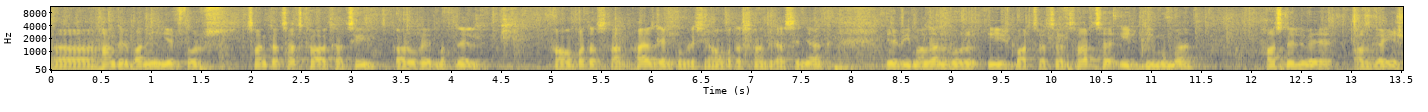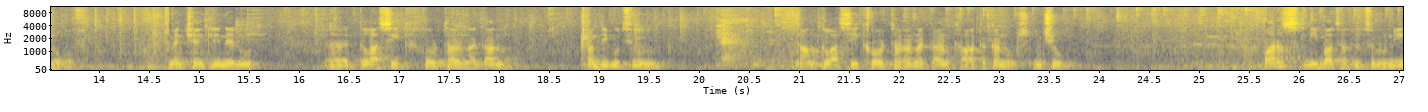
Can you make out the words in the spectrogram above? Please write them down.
հանգրվանի, երբ որ ցանկացած քաղաքացի կարող է մտնել համապատասխան հայազգային կոնգրեսի համապատասխան գրասենյակ եւ իմանալ, որ իր բարձրացած հարցը, իր դիմումը հասնելու է ազգային ժողով։ Մենք չենք լինելու կլասիկ խորհրդարանական անդիմություն կամ կլասիկ խորհրդարանական քաղաքական ուժ։ Ինչու՞։ Պարզ մի բացատրություն ունի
